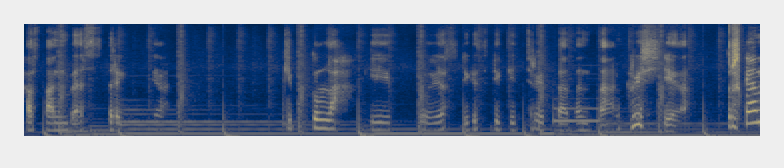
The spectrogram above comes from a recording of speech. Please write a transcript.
Hasan Basri ya. Gitulah gitu ya. Sedikit-sedikit cerita tentang Krisya terus kan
